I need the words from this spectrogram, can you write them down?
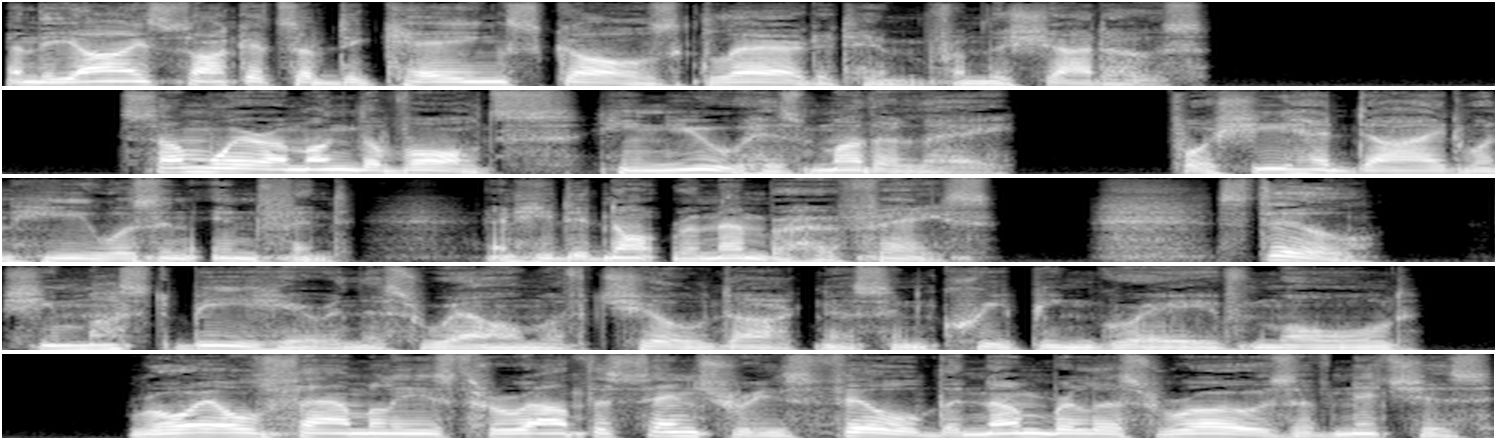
and the eye sockets of decaying skulls glared at him from the shadows. Somewhere among the vaults he knew his mother lay, for she had died when he was an infant, and he did not remember her face. Still, she must be here in this realm of chill darkness and creeping grave mold. Royal families throughout the centuries filled the numberless rows of niches,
